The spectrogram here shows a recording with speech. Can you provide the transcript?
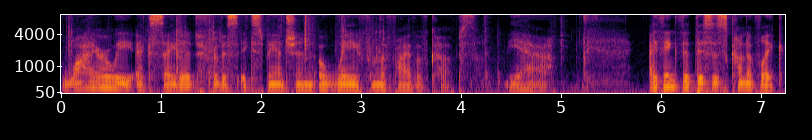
Why are we excited for this expansion away from the Five of Cups? Yeah. I think that this is kind of like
